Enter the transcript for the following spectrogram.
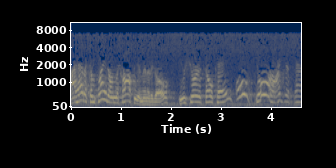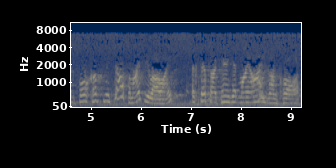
I had a complaint on the coffee a minute ago. You sure it's okay? Oh, sure. I just had four cups myself, and I feel all right. Except I can't get my eyes uncrossed.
